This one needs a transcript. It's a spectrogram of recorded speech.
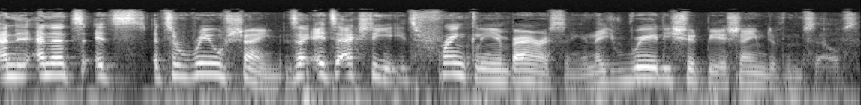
and and it's it's it's a real shame. It's it's actually it's frankly embarrassing, and they really should be ashamed of themselves.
